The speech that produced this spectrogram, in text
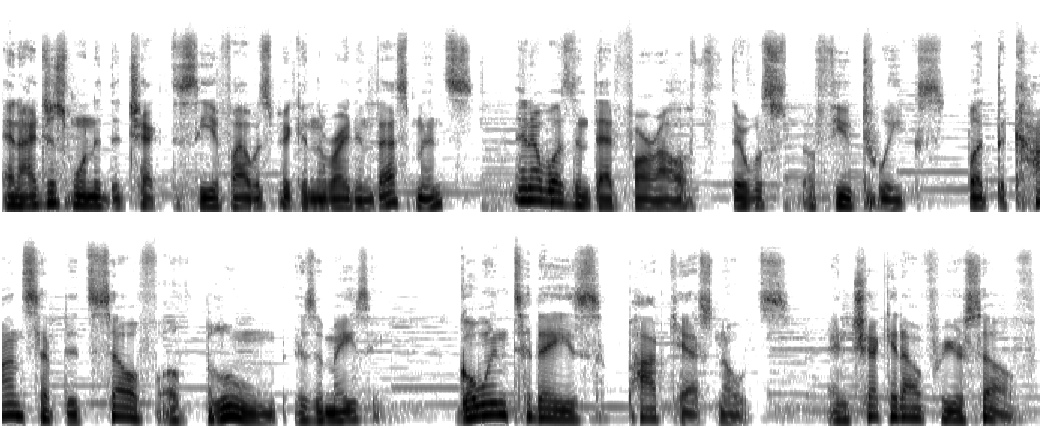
and I just wanted to check to see if I was picking the right investments. And I wasn't that far off. There was a few tweaks, but the concept itself of Blooom is amazing. Go in today's podcast notes and check it out for yourself.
